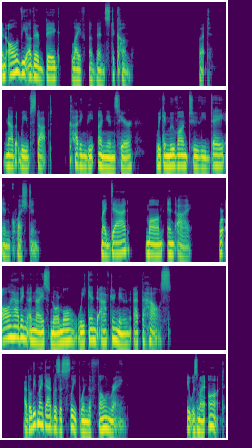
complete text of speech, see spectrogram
and all of the other big life events to come. But now that we've stopped cutting the onions here, we can move on to the day in question. My dad, mom, and I were all having a nice, normal weekend afternoon at the house. I believe my dad was asleep when the phone rang. It was my aunt.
